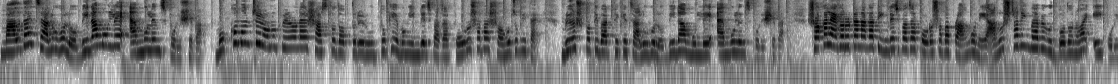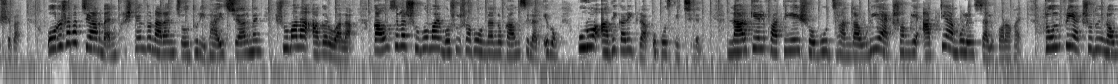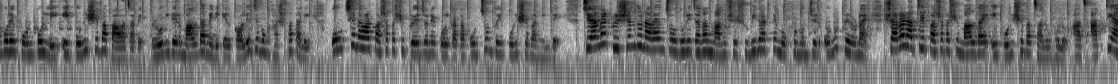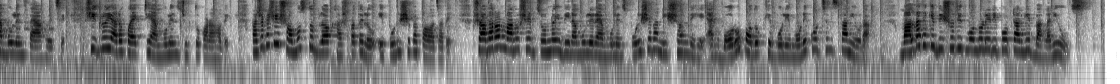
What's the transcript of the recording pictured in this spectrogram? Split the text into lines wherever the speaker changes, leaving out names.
মালদায় চালু হলো বিনামূল্যে অ্যাম্বুলেন্স পরিষেবা। মুখ্যমন্ত্রীর অনুপ্রেরণায় স্বাস্থ্য দপ্তরের উদ্যোগে এবং ইংরেজবাজার পৌরসভার সহযোগিতায় বৃহস্পতিবার থেকে চালু হলো বিনামূল্যে অ্যাম্বুলেন্স পরিষেবা। সকাল এগারোটা নাগাদ ইংরেজবাজার পৌরসভা প্রাঙ্গণে আনুষ্ঠানিকভাবে উদ্বোধন হয় এই পরিষেবা। পৌরসভার chairman Krishnendra Narayan Chowdhury, vice chairman Sumala Agarwala, councillor Shubhamoy Basu সহ অন্যান্য কাউন্সিলর এবং পুরো আধিকারিকরা উপস্থিত ছিলেন। নারকেল ফাটিয়ে সবুজ ঝান্ডা উড়িয়ে একসঙ্গে আটটি অ্যাম্বুলেন্স চালু করা হয়। টোল ফ্রি একশো দুই নম্বরে ফোন করলেই এই পরিষেবা পাওয়া যাবে। রোগীদের মালদা মেডিকেল কলেজ এবং হাসপাতালে পৌঁছে দেওয়ার পাশাপাশি প্রয়োজনে কলকাতা পর্যন্ত এই পরিষেবা মিলবে। চেয়ারম্যান কৃষ্ণেন্দু নারায়ণ চৌধুরী জানান, মানুষের সুবিধার্থে মুখ্যমন্ত্রীর অনুপ্রেরণায় সারা রাজ্যের পাশাপাশি মালদায় এই পরিষেবা চালু হলো। আজ আটটি অ্যাম্বুলেন্স দেওয়া হয়েছে। শীঘ্রই আরও কয়েকটি অ্যাম্বুলেন্স যুক্ত করা হবে। পাশাপাশি সমস্ত ব্লক হাসপাতালেও এই পরিষেবা পাওয়া যাবে। সাধারণ মানুষের জন্যই বিনামূল্যের অ্যাম্বুলেন্স পরিষেবা নিঃসন্দেহে এক বড় পদক্ষেপ বলে মনে করছেন স্থানীয়রা। মালদা থেকে বিশ্বজিৎ মণ্ডলের রিপোর্ট, টার্গেট বাংলা নিউজ।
